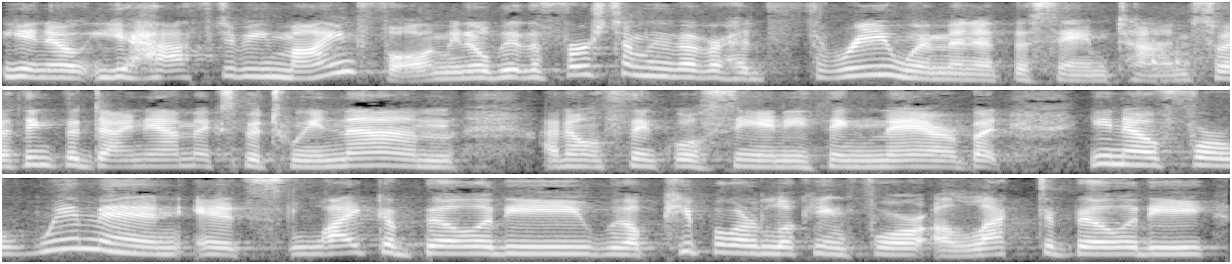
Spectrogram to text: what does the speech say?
you know, you have to be mindful. I mean, it'll be the first time we've ever had three women at the same time. So I think the dynamics between them, I don't think we'll see anything there. But you know, for women, it's likability. Well, people are looking for electability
